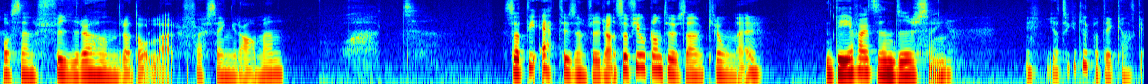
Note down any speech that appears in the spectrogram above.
Och sen 400 dollar för sängramen. What? Så att det är 1400, så 14 000 kronor. Det är faktiskt en dyr säng. Jag tycker typ att det är ganska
